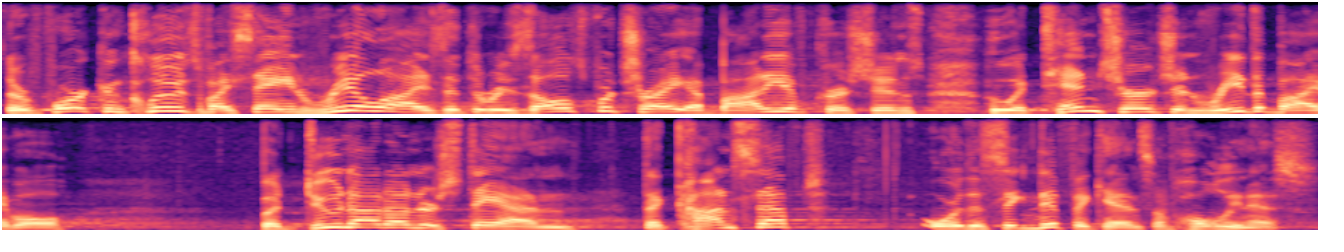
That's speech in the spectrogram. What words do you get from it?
The report concludes by saying, realize that the results portray a body of Christians who attend church and read the Bible, but do not understand the concept or the significance of holiness.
